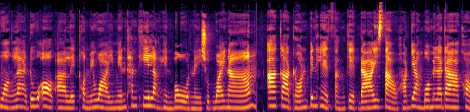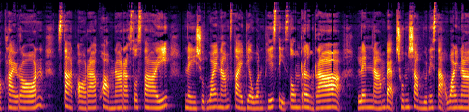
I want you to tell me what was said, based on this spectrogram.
ห่วงแหละดูออกอาเล็กทนไม่ไหวเม้นทันทีหลังเห็นโบในชุดว่ายน้ำ อากาศร้อนเป็นเหตุสังเกตได้สาวฮอตอย่างโบเมลดาขอคลายร้อนสาดออร่าความน่ารักสดใส ในชุดว่ายน้ำใสเดี่ยววันพีซสีส้มเริงร่า เล่นน้ำแบบชุ่มฉ่ำอยู่ในสระว่ายน้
